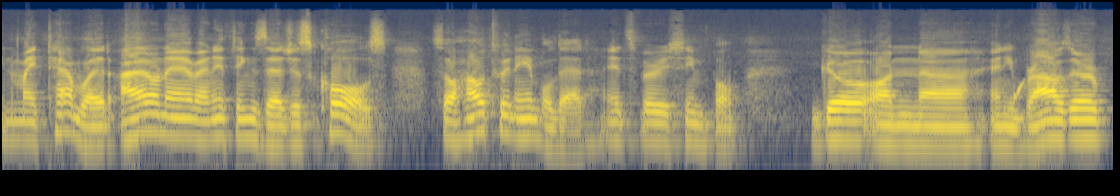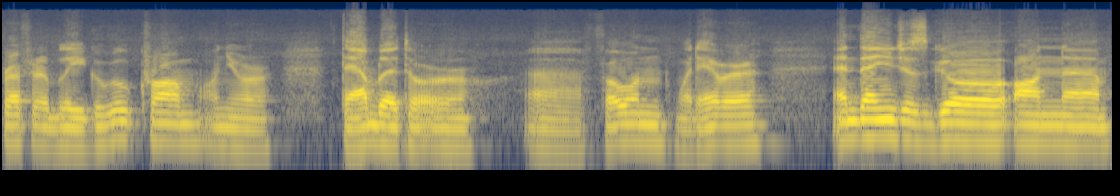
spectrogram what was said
in my tablet I don't have anything that just calls. So how to enable that? It's very simple go on uh, any browser, preferably Google Chrome on your tablet or uh, phone, whatever, and then you just go on. Uh,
